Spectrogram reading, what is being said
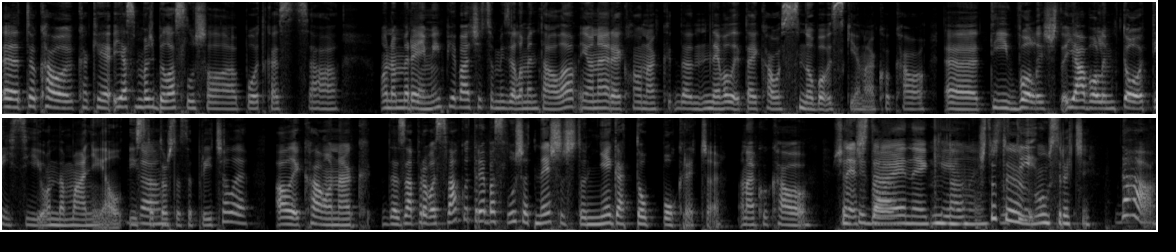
E, to kao kak je, ja sam baš bila slušala podcast sa onom Remi, pjevačicom iz Elementala i ona je rekla onak da ne voli taj kao snobovski onako kao e, ti voliš, ja volim to, ti si onda manje, jel? Isto Da. to što se pričale, ali kao onak da zapravo svako treba slušati nešto što njega to pokreće. Onako kao Što nešto... ti daje neki... Da. ono- Što te ti- usreći? Da,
